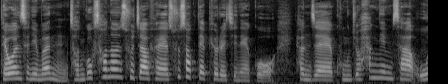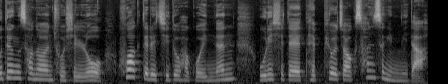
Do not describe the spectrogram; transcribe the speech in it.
대원 스님은 전국 선원 수자회 수석 대표를 지내고 현재 공주 항림사 5등 선원 조실로 후학들을 지도하고 있는 우리 시대 대표적 선승입니다.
